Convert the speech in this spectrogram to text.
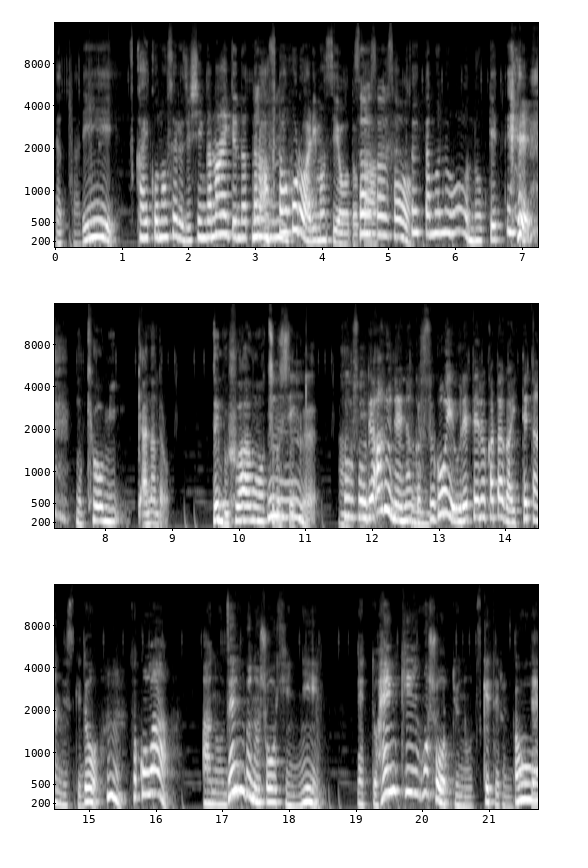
やったり、使いこなせる自信がないってんだったら、うんうん。アフターフォローありますよとそうかそうそう。そういったものを乗っけてもう興味あなんだろう。全部不安を潰していく、うんそうそう。であるねなんかすごい売れてる方が言ってたんですけど、うん。そこはあの全部の商品に、えっと、返金保証っていうのをつけてるんだって。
